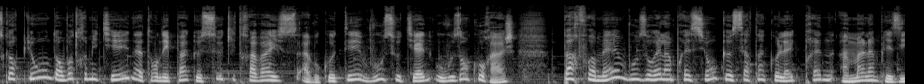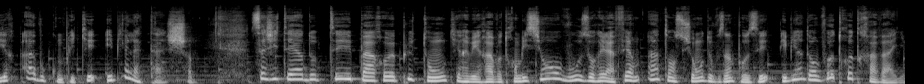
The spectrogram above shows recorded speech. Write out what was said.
Scorpion, dans votre métier, n'attendez pas que ceux qui travaillent à vos côtés vous soutiennent ou vous encouragent. Parfois même, vous aurez l'impression que certains collègues prennent un malin plaisir à vous compliquer et bien la tâche. Sagittaire, adopté par euh, Pluton qui réveillera votre ambition, vous aurez la ferme intention de vous imposer et bien dans votre travail.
